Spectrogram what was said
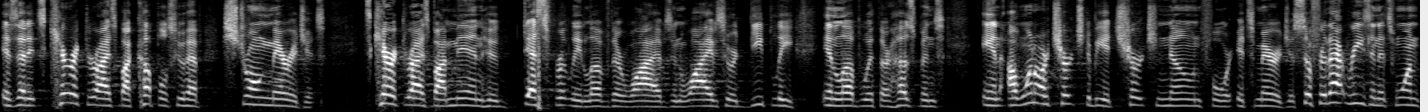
is that it's characterized by couples who have strong marriages. It's characterized by men who desperately love their wives and wives who are deeply in love with their husbands. And I want our church to be a church known for its marriages. So, for that reason, it's one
